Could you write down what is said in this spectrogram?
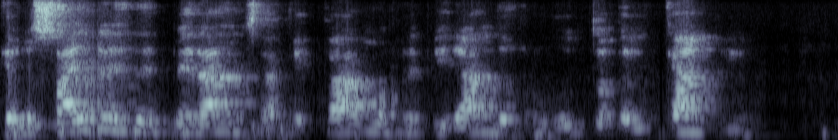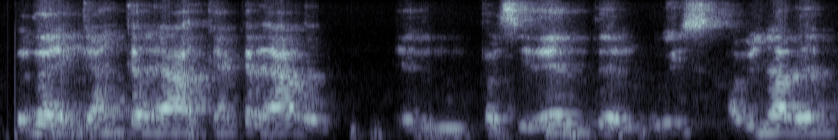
que los aires de esperanza que estábamos respirando producto del cambio, ¿verdad? Que, han creado, que ha creado el presidente Luis Abinader,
